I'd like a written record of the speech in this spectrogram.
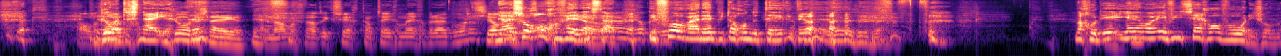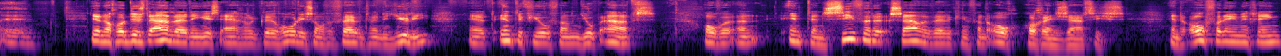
door te snijden. Door te snijden. Ja. En alles wat ik zeg kan tegen mij gebruikt worden? ja, zo ongeveer is dat. Ja, okay. Die voorwaarden heb je toch ondertekend? Ja. maar goed, jij wil even iets zeggen over Horizon. Uh, ja, nou goed, dus de aanleiding is eigenlijk de Horizon van 25 juli. Het interview van Joep Aarts over een intensievere samenwerking van de oogorganisaties. En de oogvereniging,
